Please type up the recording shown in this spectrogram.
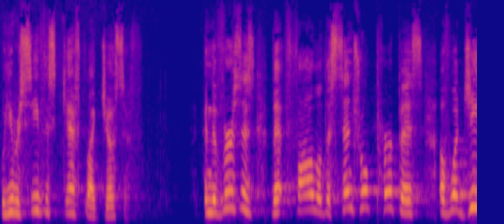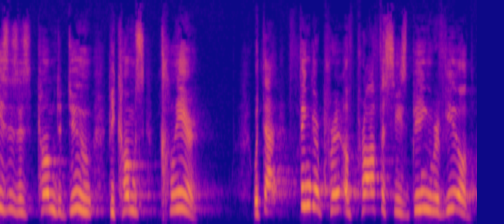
Will you receive this gift like Joseph? In the verses that follow, the central purpose of what Jesus has come to do becomes clear. With that fingerprint of prophecies being revealed,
